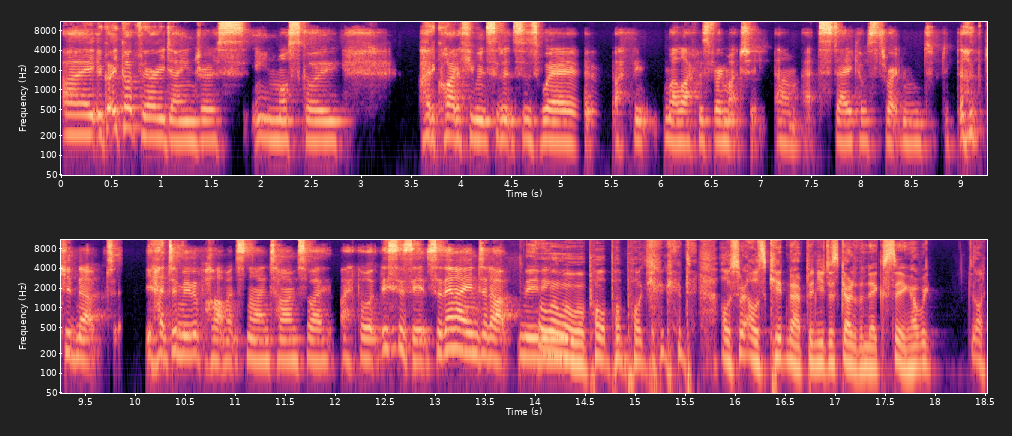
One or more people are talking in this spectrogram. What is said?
I it got, it got very dangerous in Moscow. I had quite a few incidences where I think my life was very much um, at stake. I was threatened, kidnapped, you had to move apartments nine times. So I, I thought, this is it. So then I ended up moving. Whoa, whoa, whoa, Paul, Paul, Paul. I was I was kidnapped, and you just go to the next thing. Are we? Like,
